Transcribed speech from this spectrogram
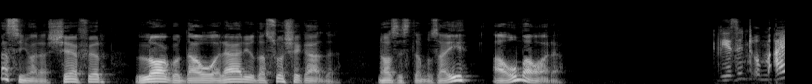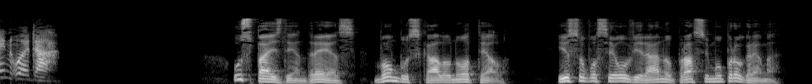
A senhora Schaeffer logo dá o horário da sua chegada. Nós estamos aí a uma hora. Wir sind um ein Uhr da. Os pais de Andreas vão buscá-lo no hotel. Isso você ouvirá no próximo programa.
